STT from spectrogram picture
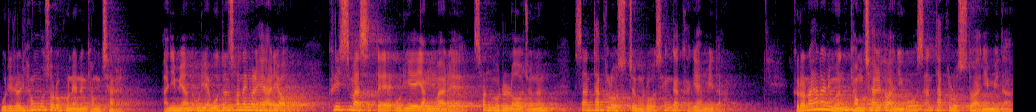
우리를 형무소로 보내는 경찰 아니면 우리의 모든 선행을 헤아려 크리스마스 때 우리의 양말에 선물을 넣어주는 산타클로스쯤으로 생각하게 합니다. 그러나 하나님은 경찰도 아니고 산타클로스도 아닙니다.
